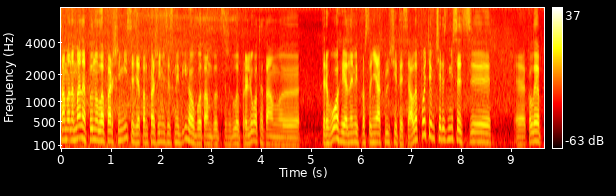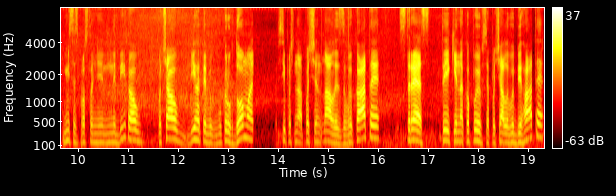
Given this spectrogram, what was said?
саме на мене вплинула перший місяць. Я там перший місяць не бігав, бо там це ж були прильоти, там е, тривоги, я не міг просто ніяк включитися. Але потім через місяць, е, е, коли я місяць просто не бігав, почав бігати вокруг дома. Всі починали звикати. Стрес, той, який накопився, почали вибігати.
